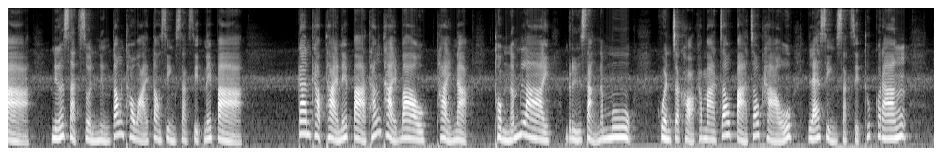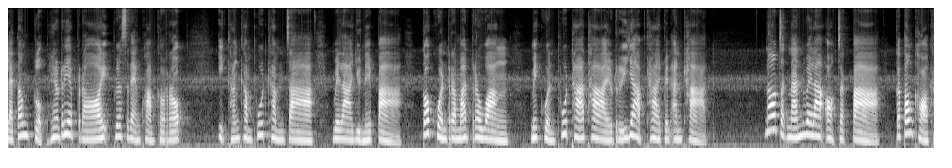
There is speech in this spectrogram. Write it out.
ป่า เนื้อสัตว์ส่วนหนึ่งต้องถวายต่อสิ่งศักดิ์สิทธิ์ในป่า การขับถ่ายในป่าทั้งถ่ายเบา ถ่ายหนัก ถมน้ำลาย หรือสั่งน้ำมูก ควรจะขอขมาเจ้าป่าเจ้าเขา และสิ่งศักดิ์สิทธิ์ทุกครั้ง และต้องกลบให้เรียบร้อยเพื่อแสดงความเคารพ อีกทั้งคำพูดคำจา เวลาอยู่ในป่า ก็ควรระมัดระวัง ไม่ควรพูดท้าทายหรือหยาบคายเป็นอันขาด นอกจากนั้นเวลาออกจากป่าก็ต้องขอข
